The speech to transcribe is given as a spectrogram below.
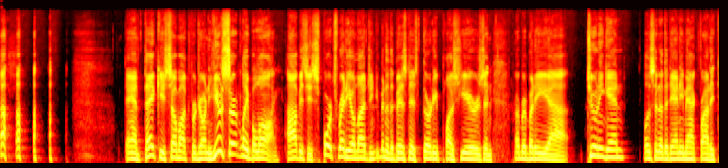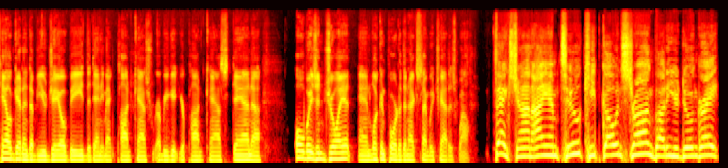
Dan, thank you so much for joining. You certainly belong. Obviously, sports radio legend. You've been in the business 30 plus years. And for everybody uh, tuning in, listen to the Danny Mac Friday Tailgate on WJOB, the Danny Mac podcast, wherever you get your podcast. Dan, uh, always enjoy it and looking forward to the next time we chat as well. Thanks, Jon. I am too. Keep going strong, buddy. You're doing great.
